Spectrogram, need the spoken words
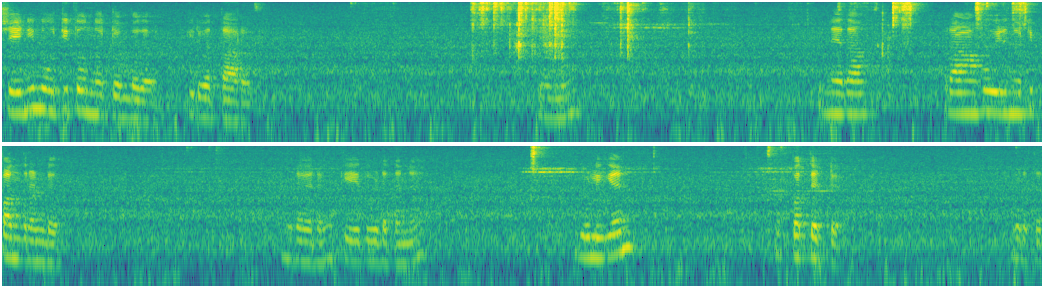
ശനി നൂറ്റി തൊണ്ണൂറ്റൊമ്പത് ഇരുപത്താറ്. ശനി. പിന്നെ ഏതാ രാഹു ഇരുന്നൂറ്റി പന്ത്രണ്ട് ഇവിടെ വരും കേതു ഇവിടെ തന്നെ. ഗുളികൻ മുപ്പത്തെട്ട്. ഇവിടെ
